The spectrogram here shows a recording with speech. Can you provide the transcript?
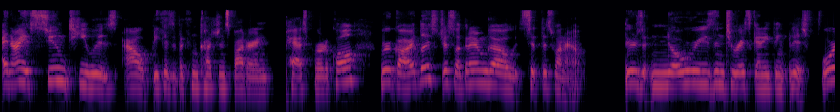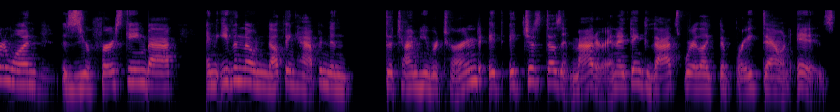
and I assumed he was out because of a concussion spotter and pass protocol. Regardless, just look at him go sit this one out. There's no reason to risk anything. It is four to one. Mm-hmm. This is your first game back. And even though nothing happened in the time he returned, it, it just doesn't matter. And I think that's where like the breakdown is.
